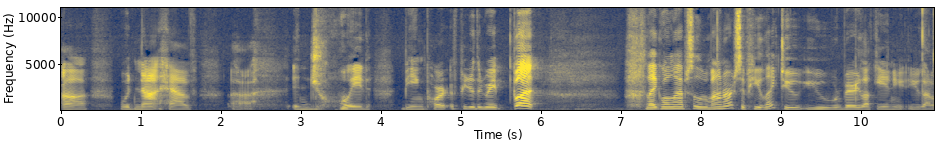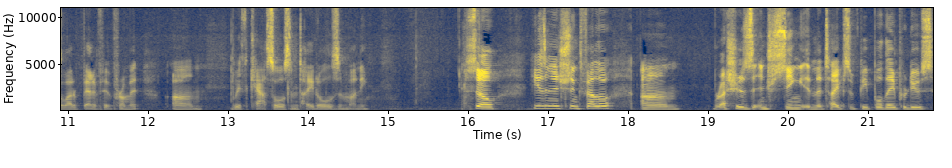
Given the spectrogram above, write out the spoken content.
uh, would not have, uh, enjoyed being part of Peter the Great, but like all absolute monarchs, if he liked you, you were very lucky and you, you got a lot of benefit from it. Um, with castles and titles and money. So he's an interesting fellow. Um, Russia's interesting in the types of people they produce.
